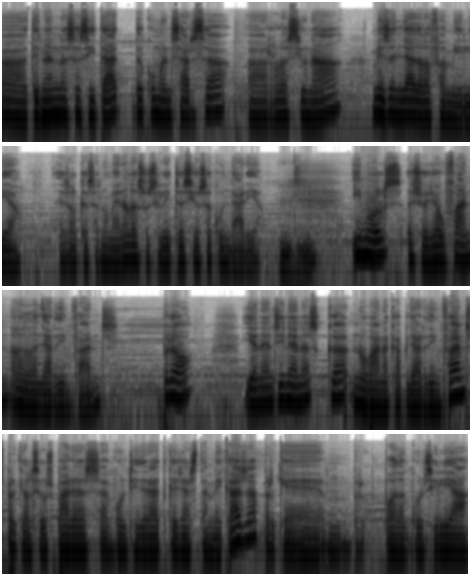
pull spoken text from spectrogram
eh, tenen necessitat de començar-se a relacionar més enllà de la família. És el que s'anomena la socialització secundària. Uh mhm. -huh. I molts això ja ho fan a la llar d'infants. Però hi ha nens i nenes que no van a cap llar d'infants perquè els seus pares han considerat que ja estan bé a casa, perquè mm, poden conciliar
